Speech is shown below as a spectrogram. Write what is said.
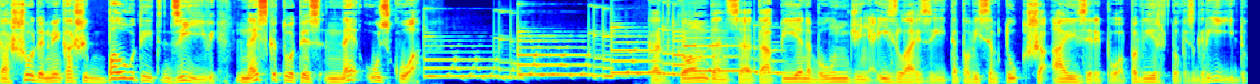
kā šodien vienkārši baudīt dzīvi, neskatoties ne uz ko. Kad kondensētā piena buļģiņa izlaizīta pavisam tukša aizripo pa virtuves grīdu,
